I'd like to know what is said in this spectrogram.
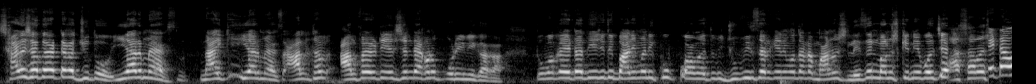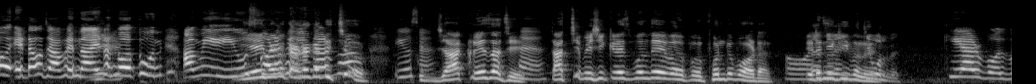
সাড়ে সাত হাজার টাকা জুতো air max Nike air max alpha alpha এডিশনটা এখনও পড়িনি কাকা। তোমাকে এটা দিয়ে যদি বাড়ি মানি খুব কম হয়। তুমি জুবিন স্যারকে মতো একটা মানুষ লেজেন্ড মানুষকে নিয়ে বলছে এটাও এটাও যাবে না এটা নতুন। আমি ইউজ করে এইভাবে কাকাকে দিচ্ছ যা ক্রেজ আছে হ্যাঁ। তার চেয়ে বেশি ক্রেজ বলতে ফোন পে অর্ডার এটা নিয়ে কি কি বলবে? কি আর বলব?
